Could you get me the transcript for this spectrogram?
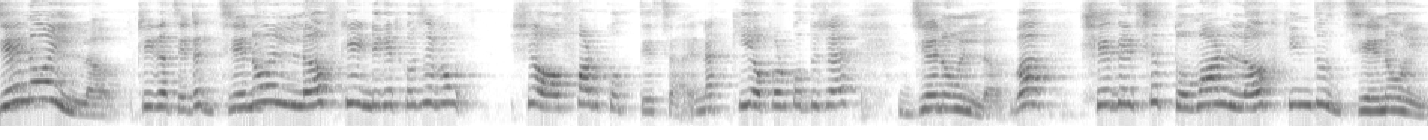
জেনুইন লাভ ঠিক আছে? এটা জেনুইন লাভকে ইন্ডিকেট করছে এবং সে অফার করতে চায়। না, কি অফার করতে চায়? জেনুইন লাভ বা সে দেখছে তোমার লাভ কিন্তু জেনুইন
